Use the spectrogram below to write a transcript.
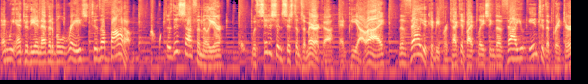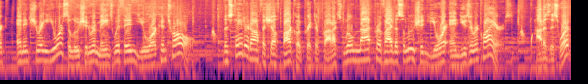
and we enter the inevitable race to the bottom. Does this sound familiar? With Citizen Systems America and PRI, the value can be protected by placing the value into the printer and ensuring your solution remains within your control. The standard off the shelf barcode printer products will not provide the solution your end user requires. How does this work?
